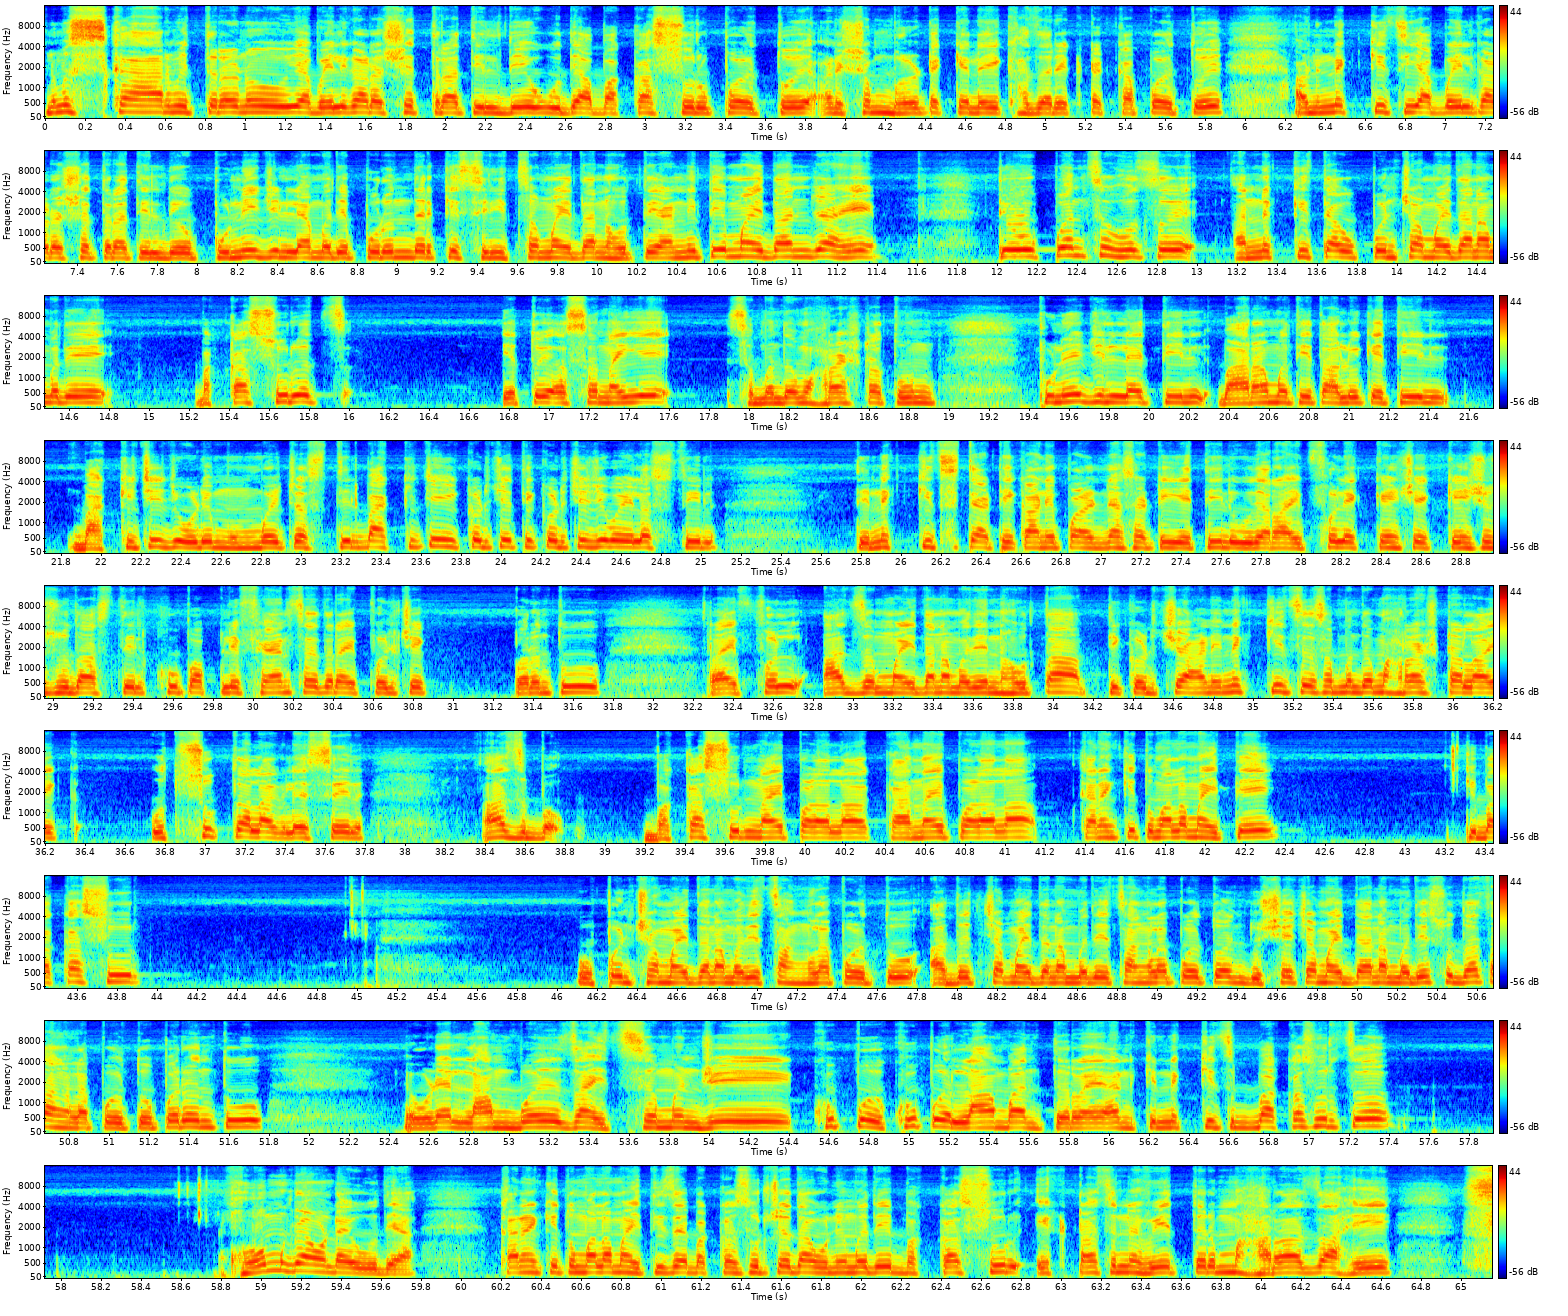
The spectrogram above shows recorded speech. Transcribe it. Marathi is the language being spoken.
नमस्कार मित्रांनो या बैलगाडा क्षेत्रातील देव उद्या बकासूर पळतोय आणि शंभर टक्क्याने एक हजार एक टक्का पळतोय. आणि नक्कीच या बैलगाडा क्षेत्रातील देव पुणे जिल्ह्यामध्ये पुरंदर केसरीचं मैदान होते आणि ते मैदान जे आहे ते ओपनचं होतं आणि नक्कीच त्या ओपनच्या मैदानामध्ये बकासूरच येतोय असं नाही आहे संबंध महाराष्ट्रातून पुणे जिल्ह्यातील बारामती तालुक्यातील बाकीचे जेवढे मुंबईचे असतील बाकीचे इकडचे तिकडचे जे बैल असतील ते नक्कीच त्या ठिकाणी पळण्यासाठी येतील. उद्या रायफल एक्क्याऐंशी एक्क्याऐंशीसुद्धा असतील. खूप आपले फॅन्स आहेत रायफलचे. परंतु रायफल आज मैदानामध्ये नव्हता तिकडच्या आणि नक्कीच संबंध महाराष्ट्राला एक उत्सुकता लागली असेल. आज ब बकासूर नाही पळाला का नाही पळाला? कारण की तुम्हाला माहिती आहे की बकासूर ओपनच्या मैदानामध्ये चांगला पळतो आदतच्या मैदानामध्ये चांगला पळतो आणि दुसऱ्याच्या मैदानामध्ये सुद्धा चांगला पळतो. परंतु एवढ्या लांब जायचं म्हणजे खूप खूप लांब अंतर आहे. आणखी नक्कीच बाकासूरचं होम ग्राउंड आहे उद्या. कारण की तुम्हाला माहितीच आहे बक्कासूरच्या दावणीमध्ये बक्कासूर एकटाच नव्हे तर महाराज आहे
